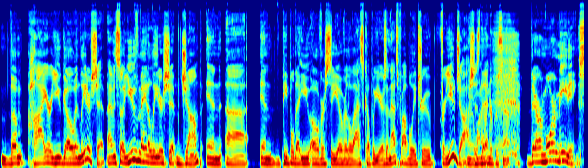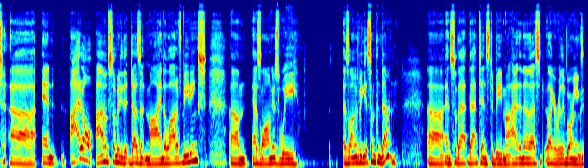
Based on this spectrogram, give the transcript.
the higher you go in leadership. I mean, so you've made a leadership jump in uh, in people that you oversee over the last couple years, and that's probably true for you, Josh. is that hundred percent. there are more meetings, uh, and I don't. I'm somebody that doesn't mind a lot of meetings, um, as long as we, as long as we get something done. Uh, and so that that tends to be my. I know that's like a really boring ex-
